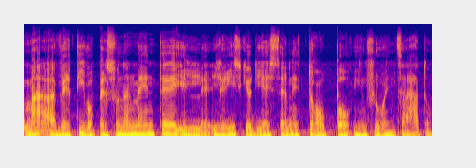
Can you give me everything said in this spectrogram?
ma avvertivo personalmente il, il rischio di esserne troppo influenzato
